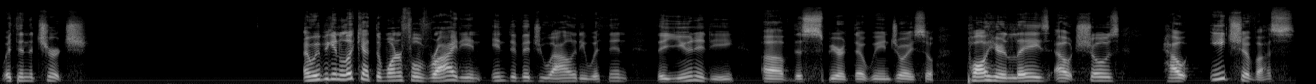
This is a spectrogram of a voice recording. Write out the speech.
within the church. And we begin to look at the wonderful variety and individuality within the unity of the Spirit that we enjoy. So, Paul here lays out, shows how each of us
